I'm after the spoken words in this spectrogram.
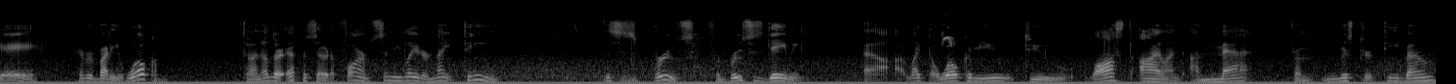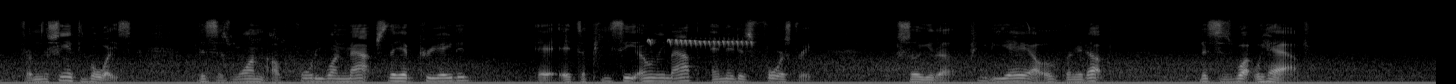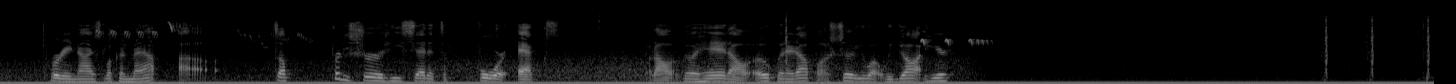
Okay, everybody, welcome to another episode of Farm Simulator 19. This is Bruce from Bruce's Gaming. Uh, I'd like to welcome you to Lost Island. I'm Matt from Mr. T-Bone from the Shanty Boys. This is one of 41 maps they have created. It's a PC only map and it is forestry. I'll show you the PDA, I'll open it up. This is what we have pretty nice looking map. Uh, it's a pretty sure he said it's a 4X, but I'll go ahead. I'll open it up. I'll show you what we got here.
